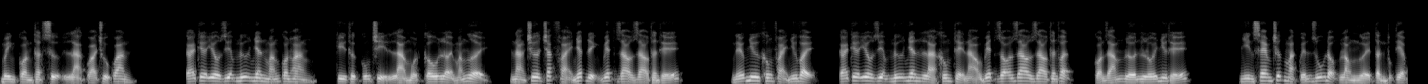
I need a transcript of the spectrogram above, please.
mình còn thật sự là quá chủ quan. Cái kia yêu diệm nữ nhân mắng con hoang kỳ thực cũng chỉ là một câu lời mắng người, nàng chưa chắc phải nhất định biết giao giao thân thế. Nếu như không phải như vậy, cái kia yêu diệm nữ nhân là không thể nào biết rõ giao giao thân phận, còn dám lớn lối như thế. Nhìn xem trước mặt quyến rũ động lòng người tần thục tiệp,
